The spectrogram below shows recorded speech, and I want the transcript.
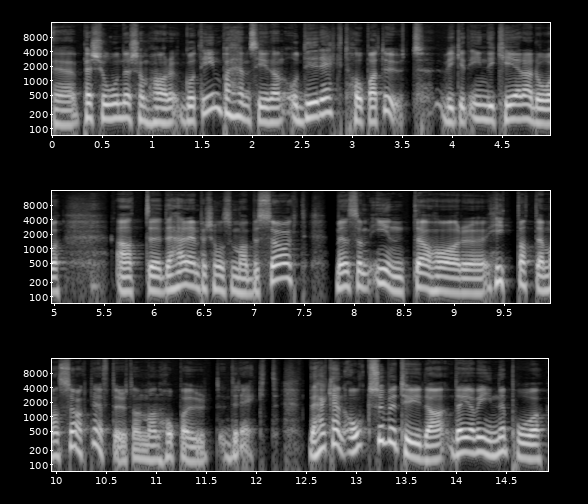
eh, personer som har gått in på hemsidan och direkt hoppat ut, vilket indikerar då att eh, det här är en person som har besökt, men som inte har eh, hittat det man sökte efter, utan man hoppar ut direkt. Det här kan också betyda, det jag var inne på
